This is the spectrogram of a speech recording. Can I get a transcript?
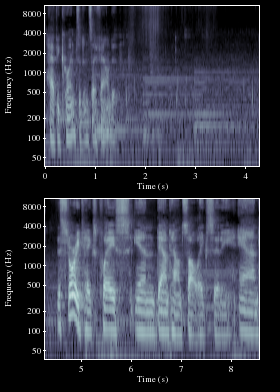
happy coincidence, I found it. This story takes place in downtown Salt Lake City, and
